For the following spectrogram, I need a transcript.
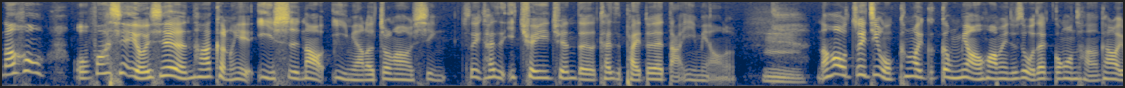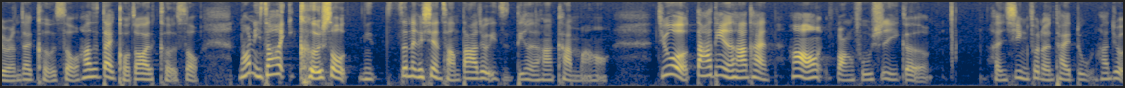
然后我发现有一些人，他可能也意识到疫苗的重要性，所以开始一圈一圈的开始排队在打疫苗了。嗯，然后最近我看到一个更妙的画面，就是我在公共场合看到有人在咳嗽，他是戴口罩在咳嗽，然后你知道他一咳嗽，你在那个现场大家就一直盯着他看嘛，哈，结果大家盯着他看，他好像仿佛是一个很兴奋的态度，他就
